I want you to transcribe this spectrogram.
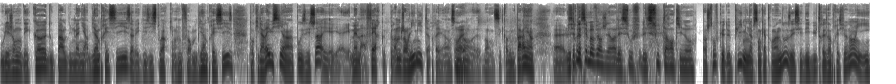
où les gens ont des codes, où parlent d'une manière bien précise, avec des histoires qui ont une forme bien précise. Donc il a réussi à imposer ça et, et même à faire que plein de gens l'imitent après. Hein. Euh, bon, c'est quand même pas rien. Euh, C'est truc, assez mauvais en général, les sous, les sous Tarantino. alors, je trouve que depuis 1992 et ses débuts très impressionnants, il,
